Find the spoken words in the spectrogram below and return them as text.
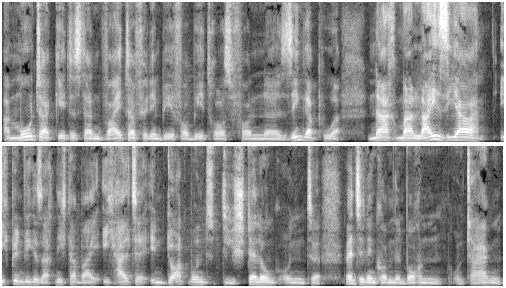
Am Montag geht es dann weiter für den BVB-Tross von äh, Singapur nach Malaysia. Ich bin, wie gesagt, nicht dabei. Ich halte in Dortmund die Stellung und äh, wenn es in den kommenden Wochen und Tagen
